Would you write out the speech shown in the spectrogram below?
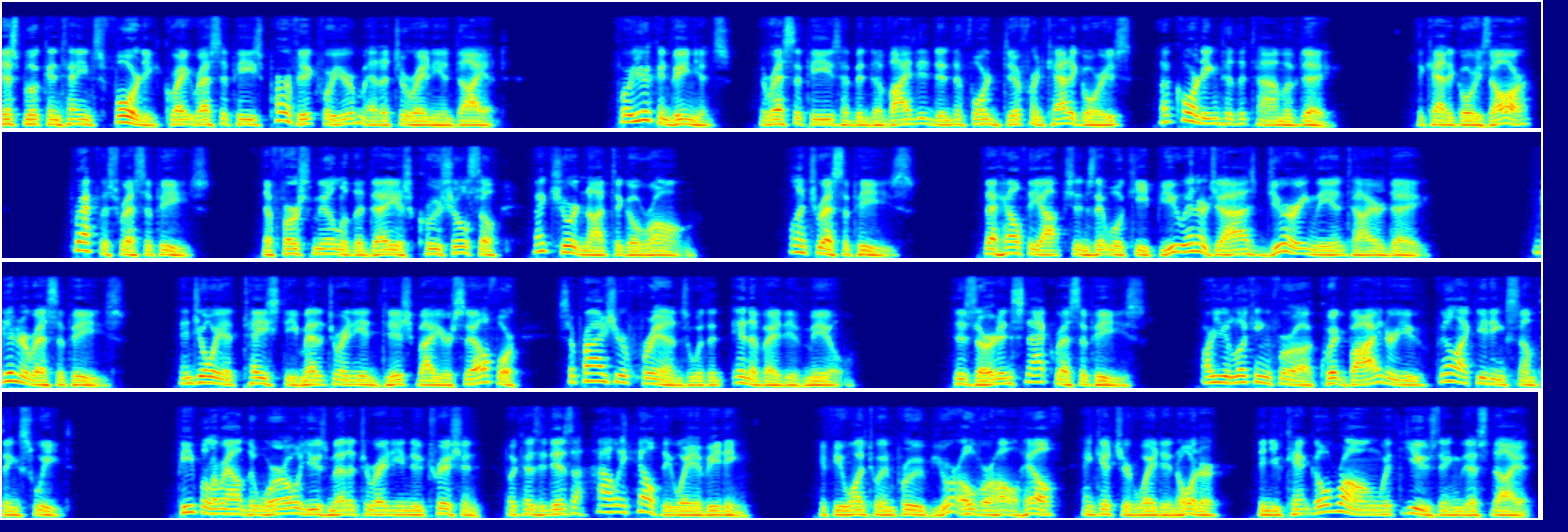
This book contains 40 great recipes perfect for your Mediterranean diet. For your convenience, the recipes have been divided into four different categories according to the time of day. The categories are Breakfast recipes. The first meal of the day is crucial, so make sure not to go wrong. Lunch recipes. The healthy options that will keep you energized during the entire day. Dinner recipes. Enjoy a tasty Mediterranean dish by yourself or surprise your friends with an innovative meal. Dessert and snack recipes. Are you looking for a quick bite or you feel like eating something sweet? People around the world use Mediterranean nutrition because it is a highly healthy way of eating. If you want to improve your overall health and get your weight in order, then you can't go wrong with using this diet.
